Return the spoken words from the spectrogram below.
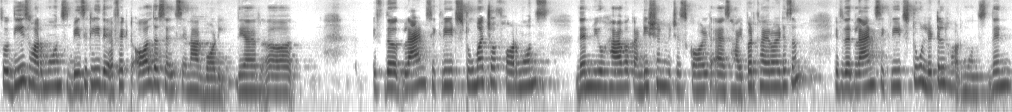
So these hormones basically they affect all the cells in our body. They are uh, if the gland secretes too much of hormones, then you have a condition which is called as hyperthyroidism. If the gland secretes too little hormones, then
